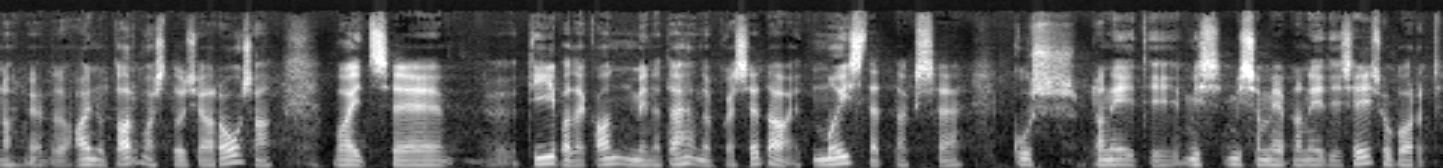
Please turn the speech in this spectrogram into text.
noh, nii-öelda ainult armastus ja roosa, vaid see äh, tiibade kandmine tähendab ka seda, et mõistetakse, kus planeedi, mis, mis on meie planeedi seisukord,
